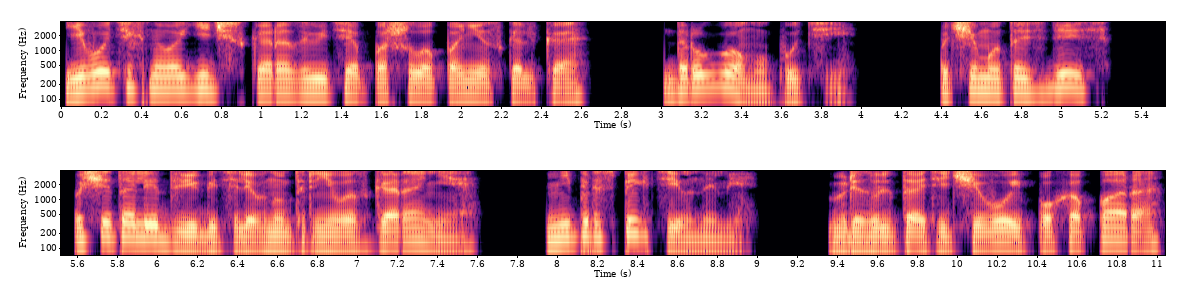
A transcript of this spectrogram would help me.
его технологическое развитие пошло по несколько другому пути. Почему-то здесь посчитали двигатели внутреннего сгорания неперспективными, в результате чего эпоха пара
